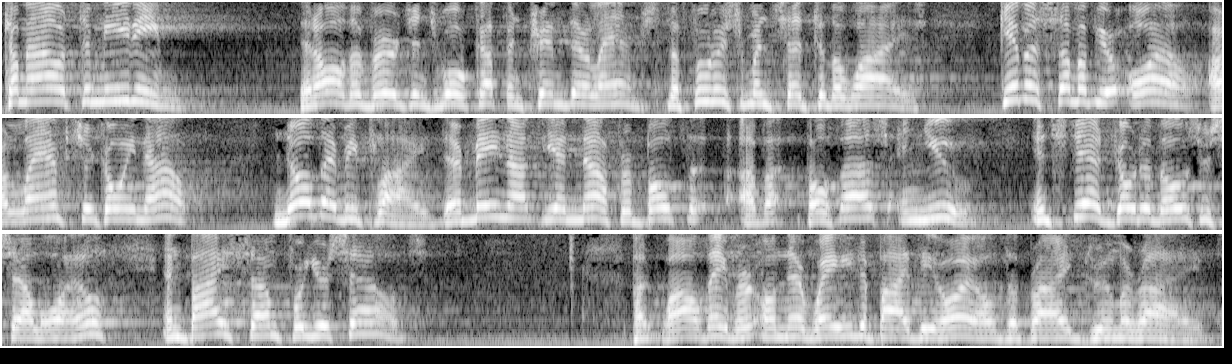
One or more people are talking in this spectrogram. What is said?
Come out to meet him. Then all the virgins woke up and trimmed their lamps. The foolish one said to the wise, Give us some of your oil. Our lamps are going out. No, they replied, there may not be enough for both, of, both us and you. Instead, go to those who sell oil and buy some for yourselves. But while they were on their way to buy the oil, the bridegroom arrived.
